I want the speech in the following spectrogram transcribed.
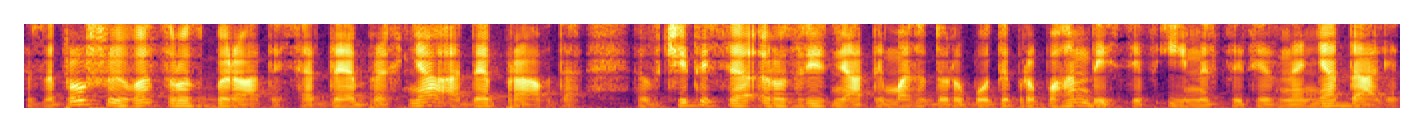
Запрошую вас розбиратися, де брехня, а де правда, вчитися розрізняти методи роботи пропагандистів і нести ці знання далі,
